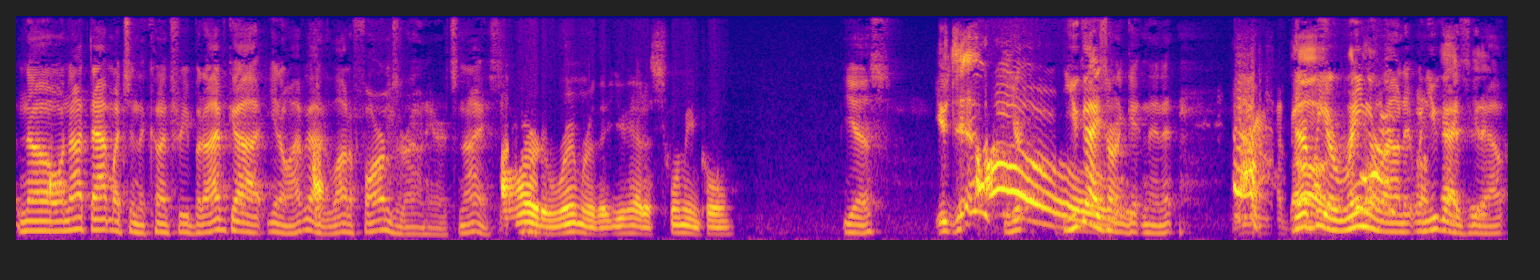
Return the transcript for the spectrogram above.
No, not that much in the country, but I've got, you know, I've got a lot of farms around here. It's nice. I heard a rumor that you had a swimming pool. Yes. You do. Oh, You guys aren't getting in it. There'll be a ring around it when you guys get out.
